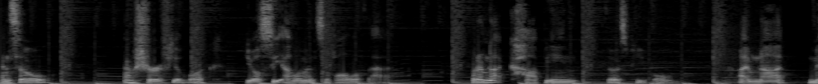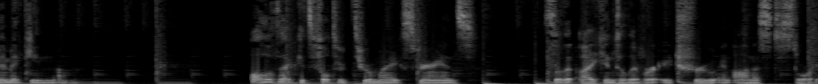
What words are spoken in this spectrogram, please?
And so I'm sure if you look, you'll see elements of all of that. But I'm not copying those people. I'm not mimicking them. All of that gets filtered through my experience so that I can deliver a true and honest story.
